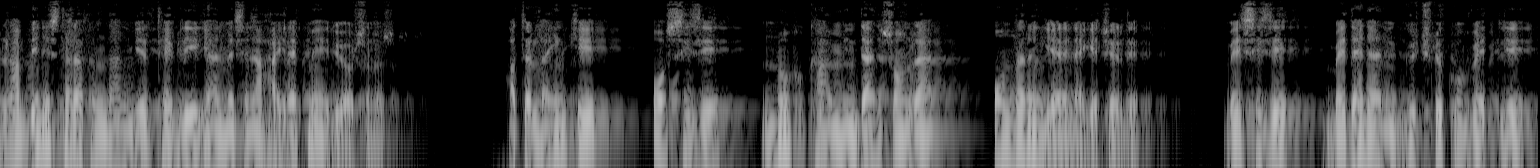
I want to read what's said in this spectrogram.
Rabbiniz tarafından bir tebliğ gelmesine hayret mi ediyorsunuz? Hatırlayın ki o sizi Nuh kavminden sonra onların yerine geçirdi ve sizi bedenen güçlü kuvvetli,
